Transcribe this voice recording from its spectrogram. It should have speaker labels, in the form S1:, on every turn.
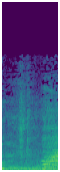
S1: Oh,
